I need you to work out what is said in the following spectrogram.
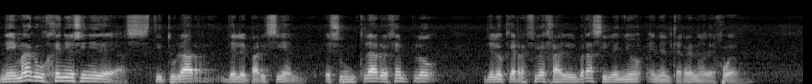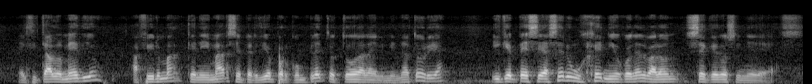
Neymar, un genio sin ideas, titular de Le Parisien, es un claro ejemplo de lo que refleja el brasileño en el terreno de juego. El citado medio afirma que Neymar se perdió por completo toda la eliminatoria y que pese a ser un genio con el balón se quedó sin ideas.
